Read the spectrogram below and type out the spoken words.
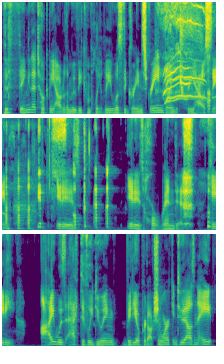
The thing that took me out of the movie completely was the green screen during the treehouse scene. it's it is so it is horrendous. Katie, I was actively doing video production work in 2008,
